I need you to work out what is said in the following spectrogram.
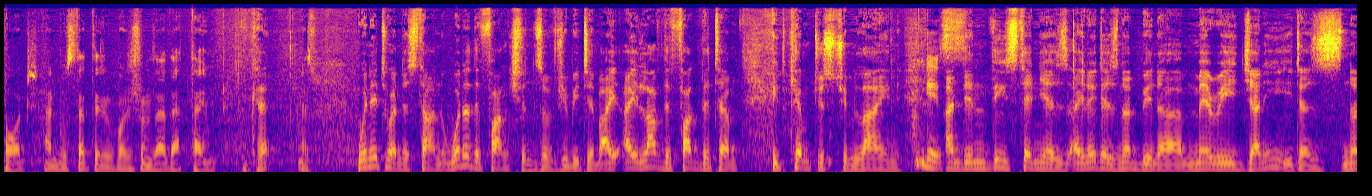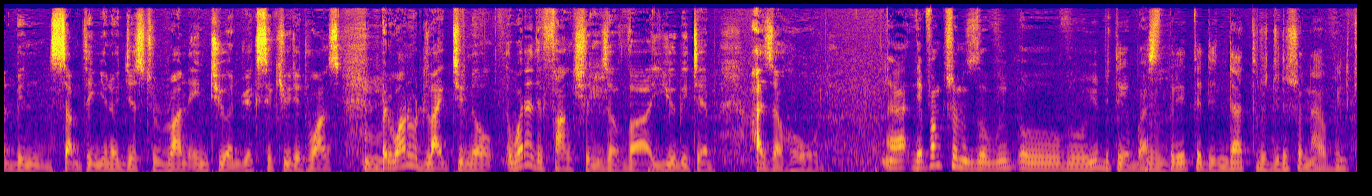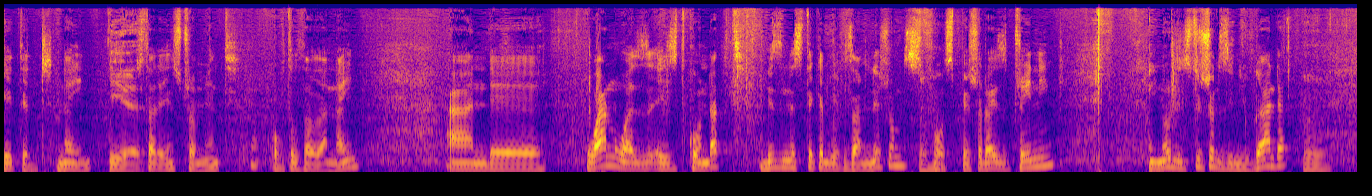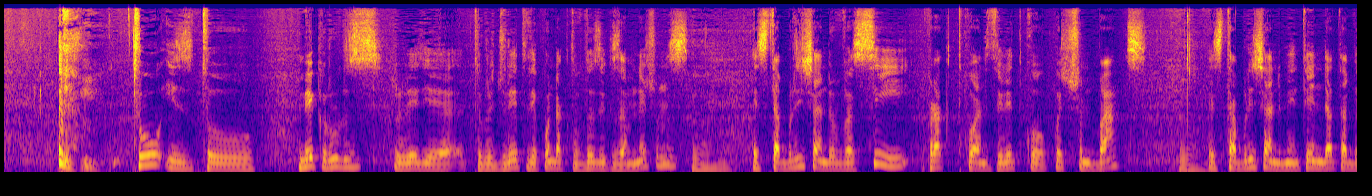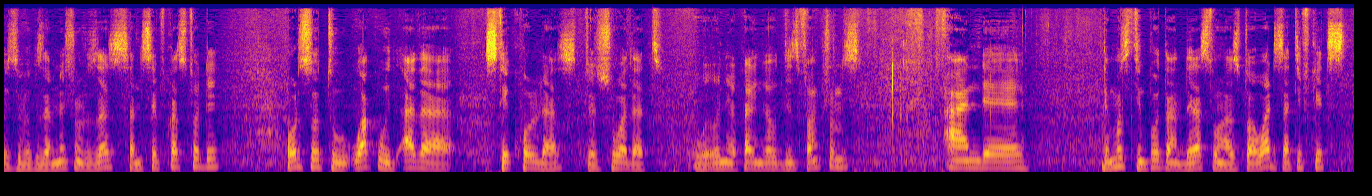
Board. And we started operations at that time. Okay. Yes we need to understand what are the functions of UBTEB. I, I love the fact that um, it came to streamline. Yes. And in these 10 years, I know it has not been a merry journey. It has not been something, you know, just to run into and you execute it once. Mm. But one would like to know, what are the functions of uh, UBTEB as a whole? Uh, the functions of, of UBTEB as created in that resolution have indicated nine. Yeah. Statutory instrument of 2009. And uh, one was is to conduct business technical examinations mm-hmm. for specialized training in all institutions in Uganda. Mm. Two is to make rules reg- uh, to regulate the conduct of those examinations, mm. establish and oversee practical and theoretical question banks, mm. establish and maintain database of examination results and safe custody, also to work with other stakeholders to ensure that when you're carrying out these functions, and uh, the most important, the last one was to award certificates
